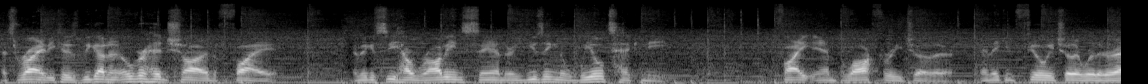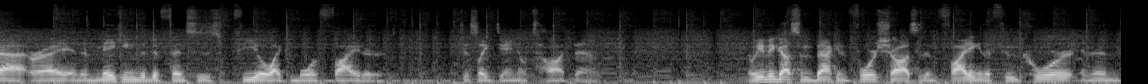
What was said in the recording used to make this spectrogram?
That's right, because we got an overhead shot of the fight, and we can see how Robbie and Sam they're using the wheel technique, fight and block for each other, and they can feel each other where they're at, right? And they're making the defenses feel like more fighters, just like Daniel taught them. And we even got some back and forth shots of them fighting in the food court, and then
